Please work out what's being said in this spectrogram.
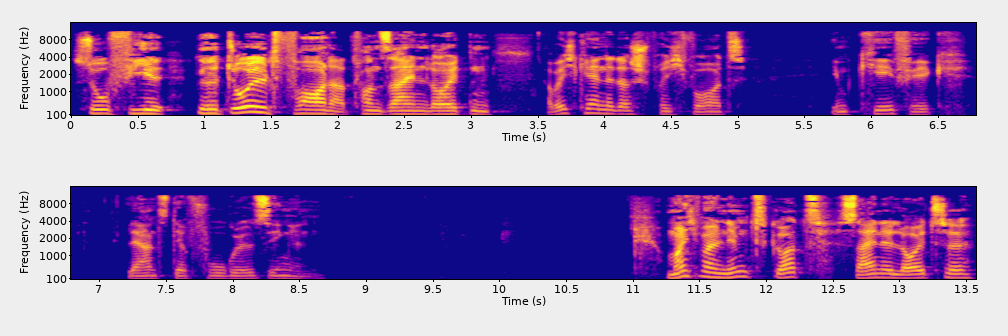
so viel Geduld fordert von seinen Leuten. Aber ich kenne das Sprichwort, im Käfig lernt der Vogel singen. Und manchmal nimmt Gott seine Leute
